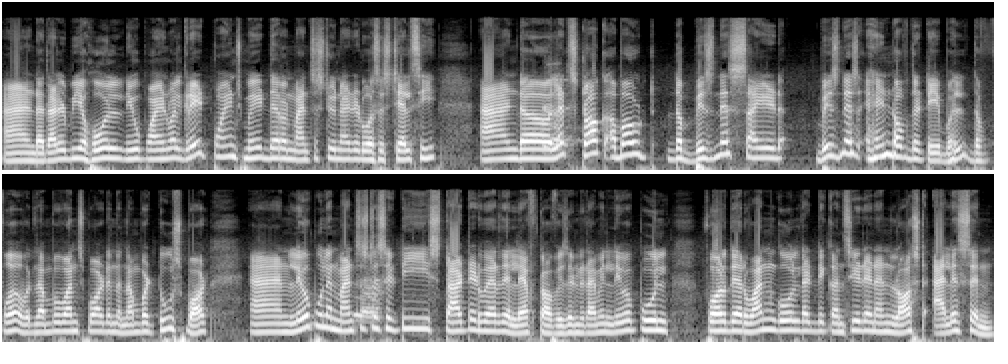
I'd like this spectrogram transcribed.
And uh, that'll be a whole new point. Well great points made there on manchester united versus chelsea. And uh, let's talk about the business side business end of the table the number one spot and the number two spot. And liverpool and manchester city started where they left off isn't it? I mean liverpool for their one goal that they conceded and lost alisson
